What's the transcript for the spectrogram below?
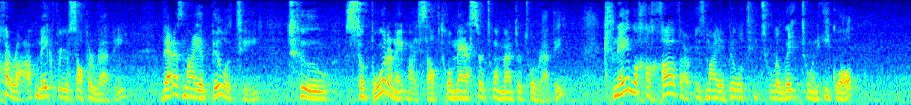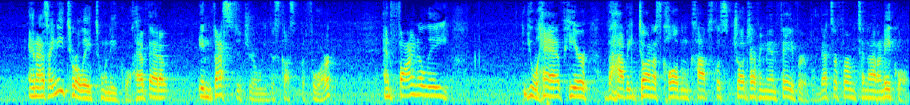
harav, make for yourself a Rebbe. That is my ability to subordinate myself to a master, to a mentor, to a Rebbe. Knei l'chachavar is my ability to relate to an equal. And as I need to relate to an equal, have that investiture we discussed before. And finally, you have here the Havidanas called them kavskos, judge every man favorably. That's referring to not an equal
